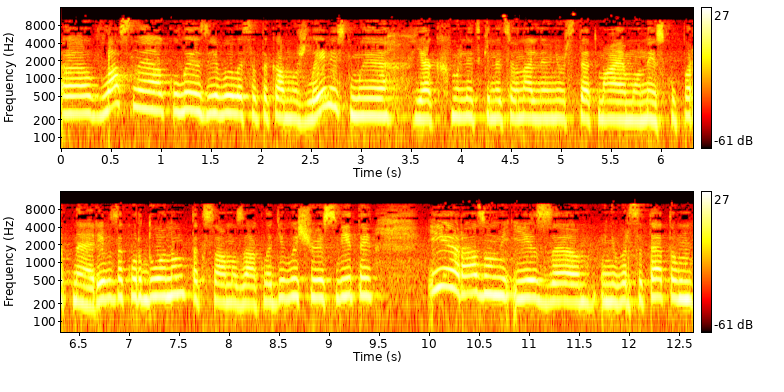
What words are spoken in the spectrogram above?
Е, Власне, коли з'явилася така можливість, ми, як Хмельницький національний університет, маємо низку партнерів за кордоном, так само закладів вищої освіти, і разом із е, університетом.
